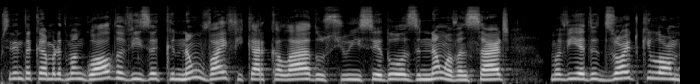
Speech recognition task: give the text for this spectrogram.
Presidente da Câmara de Mangualde avisa que não vai ficar calado se o IC12 não avançar. Uma via de 18 km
